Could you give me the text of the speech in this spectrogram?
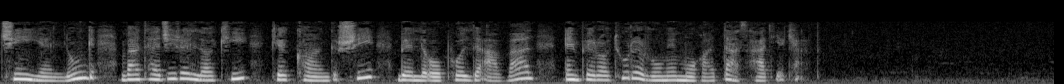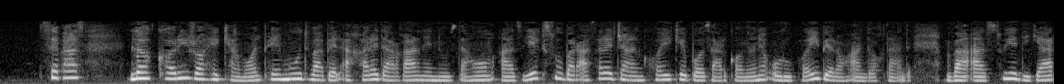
چی ین لونگ و تجیر لاکی که کانگ شی به لئوپولد اول امپراتور روم مقدس هدیه کرد. سپس لاککاری راه کمال پیمود و بالاخره در قرن نوزدهم از یک سو بر اثر جنگ هایی که بازرگانان اروپایی به راه انداختند و از سوی دیگر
